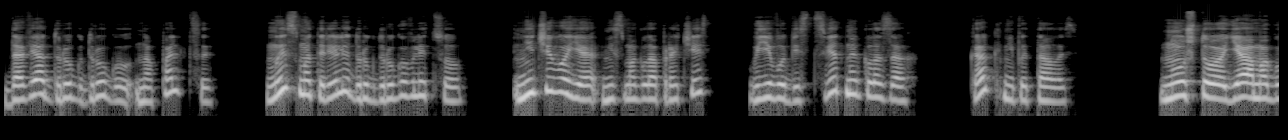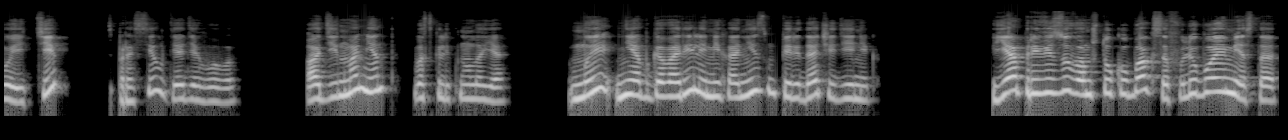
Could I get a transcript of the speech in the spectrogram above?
Давя друг другу на пальцы, мы смотрели друг другу в лицо. Ничего я не смогла прочесть в его бесцветных глазах, как ни пыталась. «Ну что, я могу идти?» – спросил дядя Вова. «Один момент!» – воскликнула я. «Мы не обговорили механизм передачи денег. Я привезу вам штуку баксов в любое место,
